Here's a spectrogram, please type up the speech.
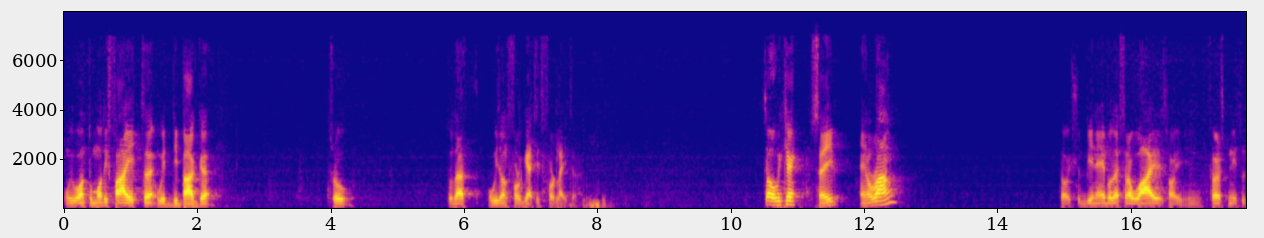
we want to modify it uh, with debug uh, true so that we don't forget it for later. So we can save and run. So it should be enabled after a while. So you first need to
